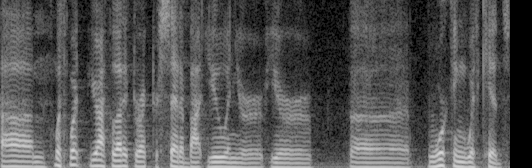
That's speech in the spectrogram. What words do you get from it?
um, with what your athletic director said about you and your your uh, working with kids.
